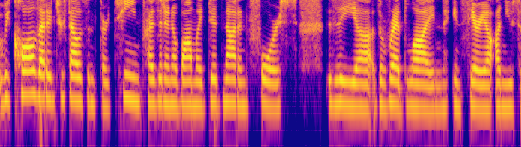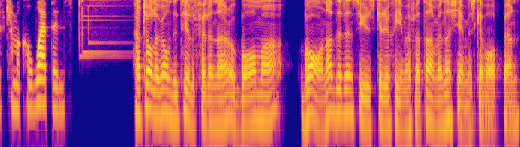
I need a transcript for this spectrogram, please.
recall that in 2013, President Obama did not enforce the uh, the red line in Syria on use of chemical weapons. Här talar vi om det tillfälle när Obama varnade den syriska regimen för att använda kemiska vapen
